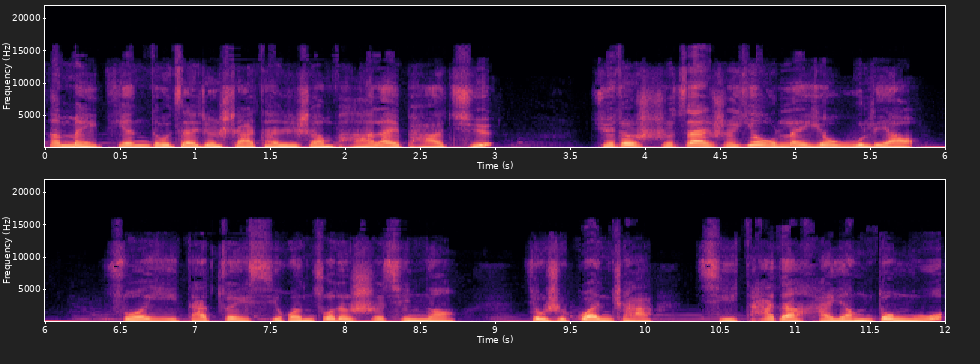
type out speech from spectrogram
它每天都在这沙滩上爬来爬去，觉得实在是又累又无聊，所以它最喜欢做的事情呢，就是观察。其他的海洋动物，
